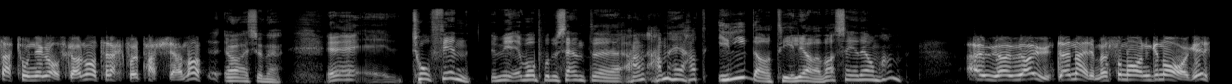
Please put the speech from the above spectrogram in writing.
sett hunden i glasskarmen og trekke for persienna. Ja, jeg skjønner. Eh, Torfinn, vår produsent, eh, han, han har hatt ilder tidligere. Hva sier det om han? Au, au, au. Det er nærmest som å ha en gnager.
